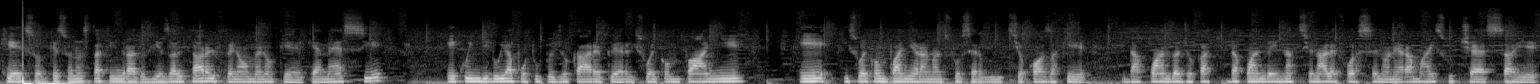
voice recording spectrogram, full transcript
che, so, che sono stati in grado di esaltare il fenomeno che, che è Messi e quindi lui ha potuto giocare per i suoi compagni e i suoi compagni erano al suo servizio cosa che da quando, ha giocato, da quando è in nazionale forse non era mai successa e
